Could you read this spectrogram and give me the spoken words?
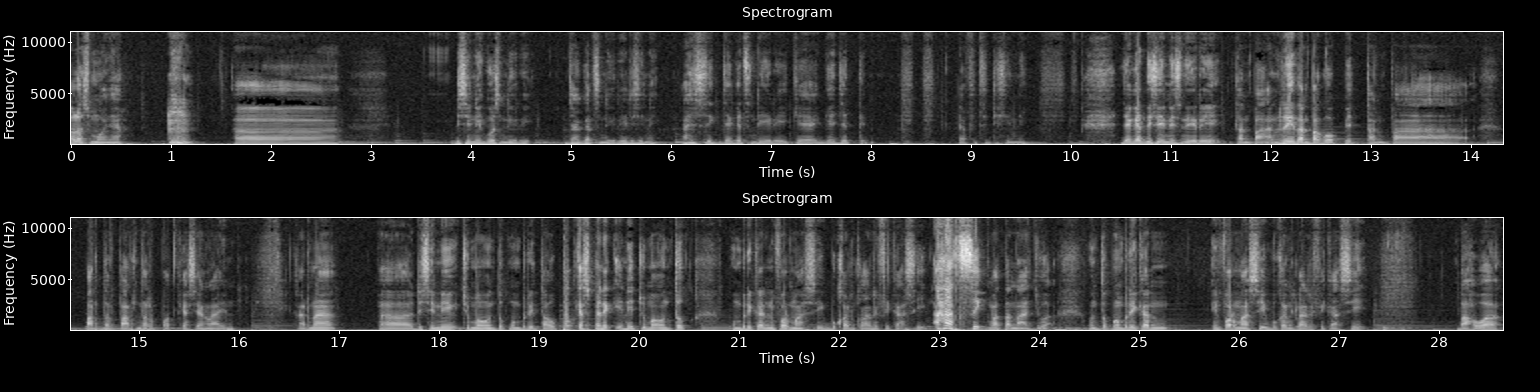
Halo semuanya. Eh, di sini gue sendiri, jagat sendiri di sini. Asik jagat sendiri kayak gadgetin. David di sini. Jagat di sini sendiri tanpa Andri, tanpa Gopit, tanpa partner-partner podcast yang lain. Karena eh, di sini cuma untuk memberitahu podcast pendek ini cuma untuk memberikan informasi bukan klarifikasi. Asik mata Najwa untuk memberikan informasi bukan klarifikasi bahwa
